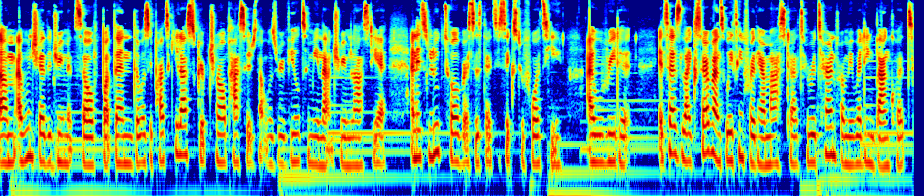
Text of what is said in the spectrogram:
Um, I won't share the dream itself, but then there was a particular scriptural passage that was revealed to me in that dream last year, and it's Luke 12, verses 36 to 40. I will read it. It says, like servants waiting for their master to return from a wedding banquet,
